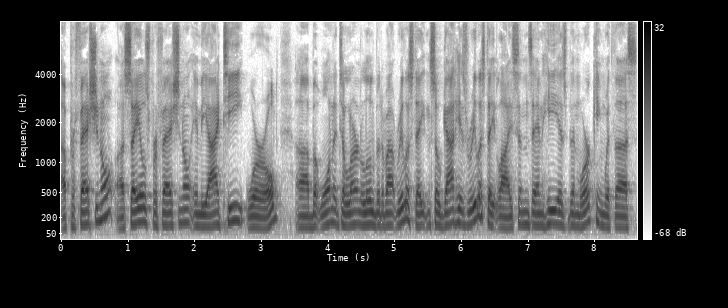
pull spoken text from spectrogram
a professional, a sales professional in the IT world, uh, but wanted to learn a little bit about real estate, and so got his real estate license. And he has been working with us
